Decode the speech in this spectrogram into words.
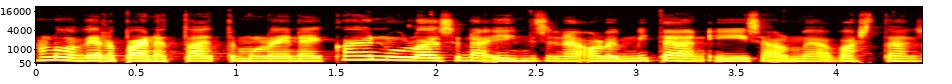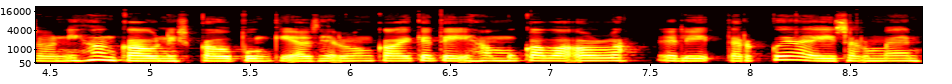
Haluan vielä painottaa, että mulla ei kainuulaisena ihmisenä ole mitään Iisalmea vastaan. Se on ihan kaunis kaupunki ja siellä on kaiketi ihan mukava olla, eli terkkuja Iisalmeen.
